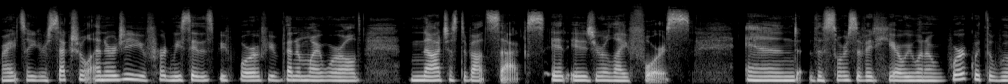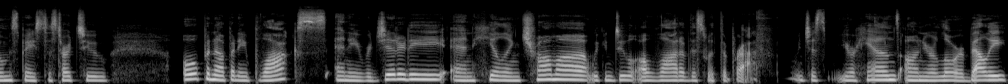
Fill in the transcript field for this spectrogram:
right? So, your sexual energy, you've heard me say this before if you've been in my world, not just about sex, it is your life force. And the source of it here, we want to work with the womb space to start to open up any blocks, any rigidity, and healing trauma. We can do a lot of this with the breath just your hands on your lower belly,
